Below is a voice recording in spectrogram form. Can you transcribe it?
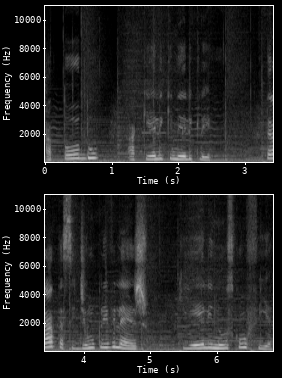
a todo aquele que nele crê. Trata-se de um privilégio que ele nos confia.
